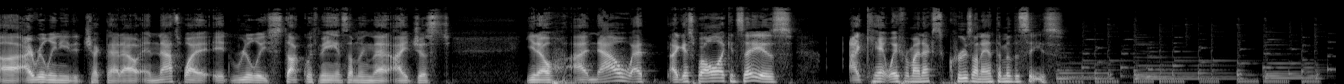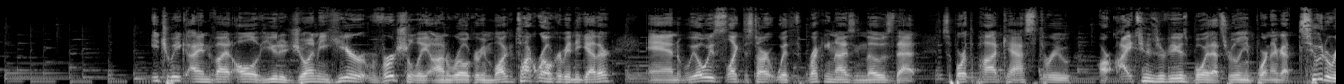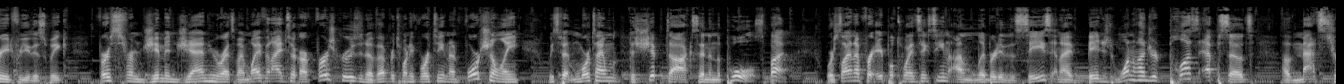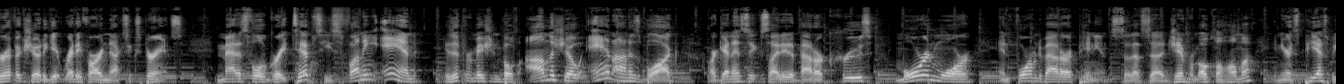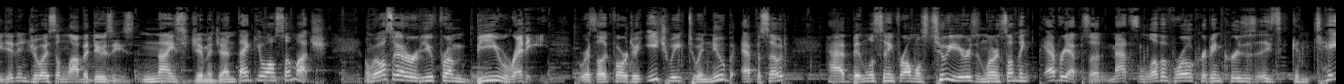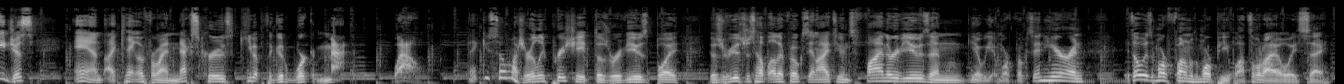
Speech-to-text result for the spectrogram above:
uh, I really need to check that out, and that's why it really stuck with me and something that I just you know I now at I guess all I can say is I can't wait for my next cruise on Anthem of the Seas. Each week, I invite all of you to join me here virtually on Royal Caribbean Blog to talk Royal Caribbean together. And we always like to start with recognizing those that support the podcast through our iTunes reviews. Boy, that's really important. I've got two to read for you this week. First is from Jim and Jen, who writes, My wife and I took our first cruise in November 2014. Unfortunately, we spent more time with the ship docks than in the pools, but we're signed up for April 2016 on Liberty of the Seas, and I've binged 100 plus episodes of Matt's terrific show to get ready for our next experience. Matt is full of great tips, he's funny, and his information both on the show and on his blog are getting us excited about our cruise more and more informed about our opinions. So that's uh, Jim from Oklahoma. And here at P.S. We did enjoy some labadoozies. Nice, Jim and Jen. Thank you all so much. And we also got a review from Be Ready, where I look forward to each week to a new episode. Have been listening for almost two years and learned something every episode. Matt's love of Royal Caribbean cruises is contagious, and I can't wait for my next cruise. Keep up the good work, Matt. Wow. Thank you so much. I really appreciate those reviews. Boy, those reviews just help other folks in iTunes find the reviews, and you know we get more folks in here, and it's always more fun with more people. That's what I always say.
